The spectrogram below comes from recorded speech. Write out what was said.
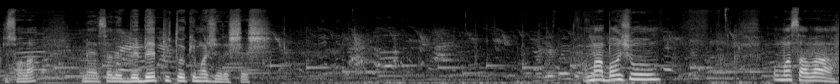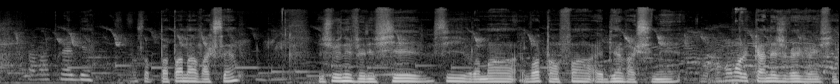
qui sont là. Mais c'est le bébé plutôt que moi je recherche. Maman, bonjour. Comment ça va? Ça va très bien. Papa a un vaccin? Je suis venu vérifier si vraiment votre enfant est bien vacciné. Envoie-moi le carnet, je vais vérifier.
